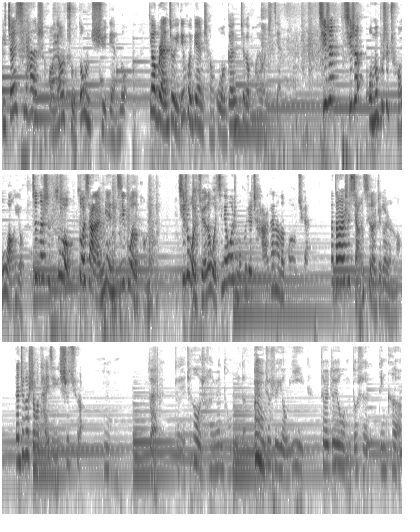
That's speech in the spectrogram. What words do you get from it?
你珍惜他的时候，你要主动去联络，要不然就一定会变成我跟这个朋友之间。其实其实我们不是纯网友，真的是坐坐下来面基过的朋友。其实我觉得我今天为什么会去查看他的朋友圈，那当然是想起了这个人了，但这个时候他已经失去了。嗯。对，对，这个我是很认同你的，就是友谊，特别对于我们都是丁克，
